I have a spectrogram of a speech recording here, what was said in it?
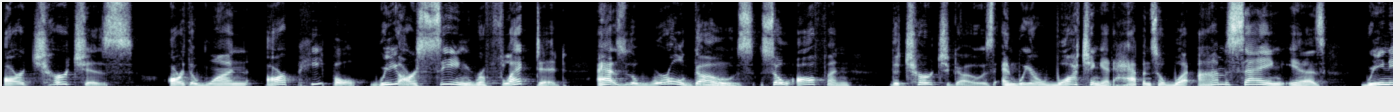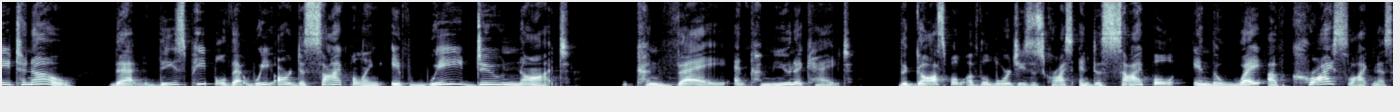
our churches are the one, our people, we are seeing reflected as the world goes. So often the church goes and we are watching it happen. So, what I'm saying is, we need to know that these people that we are discipling, if we do not convey and communicate the gospel of the Lord Jesus Christ and disciple in the way of Christ likeness,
